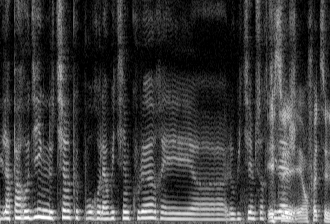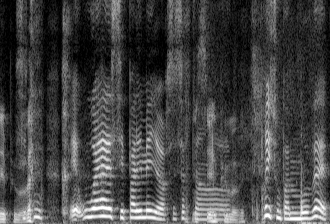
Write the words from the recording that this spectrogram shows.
la parodie ne tient que pour la huitième couleur et euh, le huitième Et, sortilège. c'est- et en fait, c'est les plus mauvais. tout. Et ouais, c'est pas les meilleurs, c'est certain. C'est les plus mauvais. Après, ils sont pas mauvais,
